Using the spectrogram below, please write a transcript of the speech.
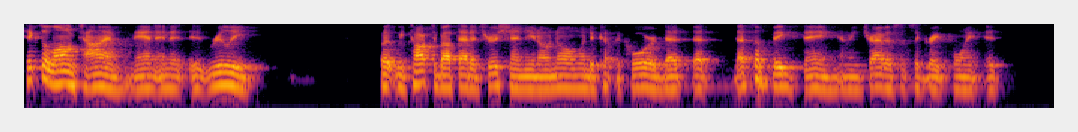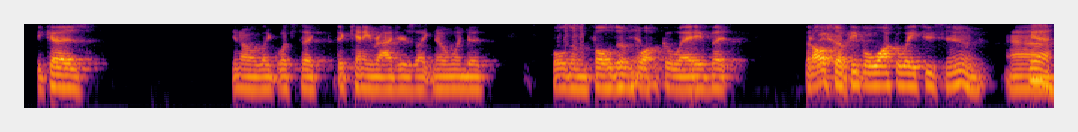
takes a long time, man. And it, it really, but we talked about that attrition, you know, knowing when to cut the cord that, that, that's a big thing. I mean, Travis, it's a great point. It, because you know, like what's the the Kenny Rogers like know when to hold them, fold them, walk away, but but also people walk away too soon. Um, Yeah.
